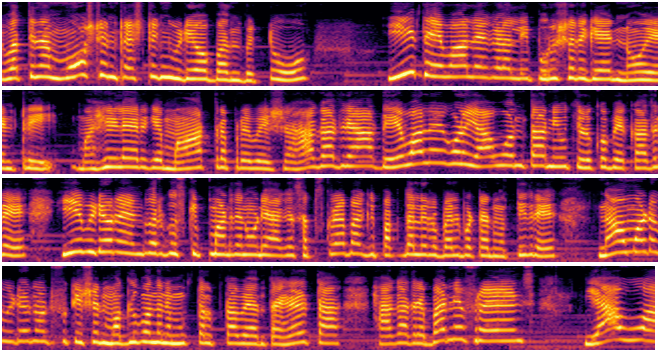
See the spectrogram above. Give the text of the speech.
ಇವತ್ತಿನ ಮೋಸ್ಟ್ ಇಂಟ್ರೆಸ್ಟಿಂಗ್ ವಿಡಿಯೋ ಬಂದುಬಿಟ್ಟು ಈ ದೇವಾಲಯಗಳಲ್ಲಿ ಪುರುಷರಿಗೆ ನೋ ಎಂಟ್ರಿ ಮಹಿಳೆಯರಿಗೆ ಮಾತ್ರ ಪ್ರವೇಶ. ಹಾಗಾದರೆ ಆ ದೇವಾಲಯಗಳು ಯಾವುವು ಅಂತ ನೀವು ತಿಳ್ಕೊಬೇಕಾದ್ರೆ ಈ ವಿಡಿಯೋನ ಎಂಡ್ವರೆಗೂ ಸ್ಕಿಪ್ ಮಾಡದೆ ನೋಡಿ, ಹಾಗೆ ಸಬ್ಸ್ಕ್ರೈಬ್ ಆಗಿ ಪಕ್ಕದಲ್ಲಿರೋ ಬೆಲ್ ಬಟನ್ ಒತ್ತಿದ್ರೆ ನಾವು ಮಾಡೋ ವಿಡಿಯೋ ನೋಟಿಫಿಕೇಶನ್ ಮೊದಲು ಬಂದು ನಿಮಗೆ ತಲುಪ್ತವೆ ಅಂತ ಹೇಳ್ತಾ. ಹಾಗಾದರೆ ಬನ್ನಿ ಫ್ರೆಂಡ್ಸ್ ಯಾವುವು ಆ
